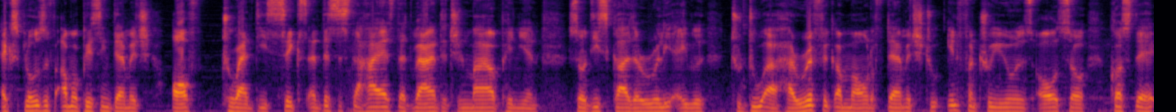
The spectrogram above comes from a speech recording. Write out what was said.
explosive armor piercing damage of 26 and this is the highest advantage in my opinion. So these guys are really able to do a horrific amount of damage to infantry units also because they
